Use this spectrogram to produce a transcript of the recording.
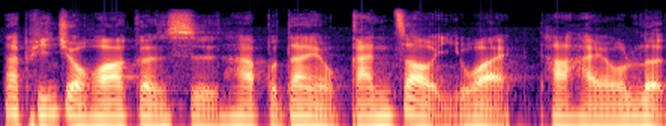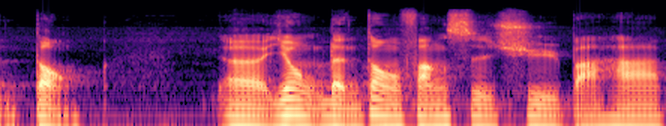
那品酒花更是，它不但有干燥以外，它还有冷冻，呃，用冷冻方式去把它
